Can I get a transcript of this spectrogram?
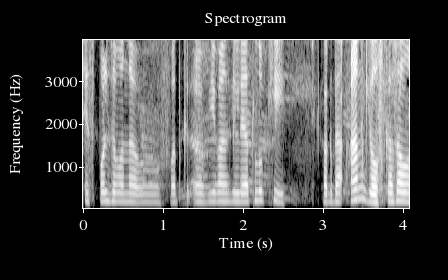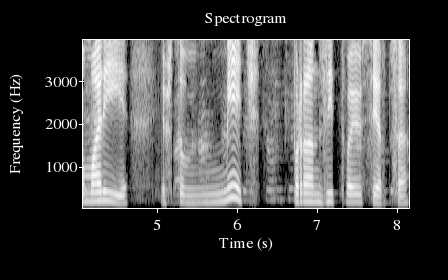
использовано в, в Евангелии от Луки, когда ангел сказал Марии, что меч пронзит твое сердце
